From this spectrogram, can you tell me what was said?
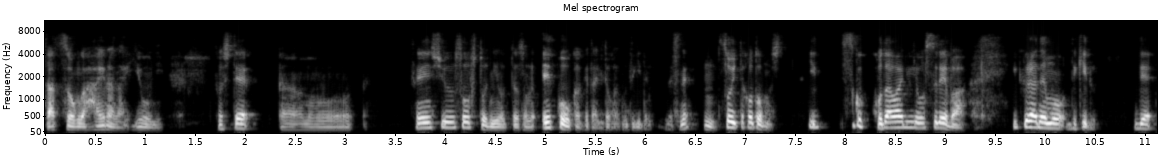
雑音が入らないように、そして、あのー、編集ソフトによってはそのエコーをかけたりとかもできるんですね。うん、そういったこともすごくこだわりをすれば、いくらでもできる。で、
